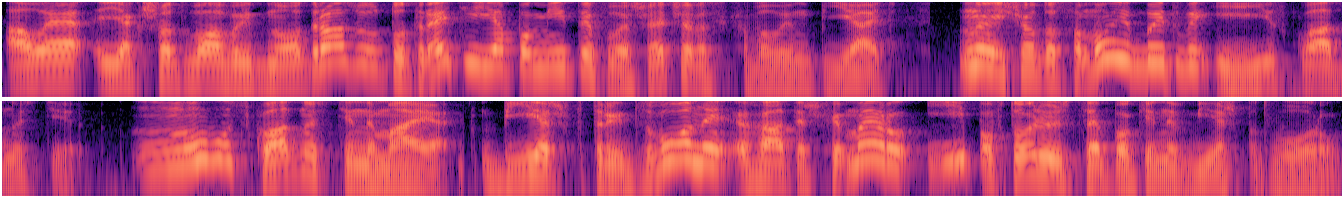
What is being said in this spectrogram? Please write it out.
але якщо два видно одразу, то третій я помітив лише через хвилин п'ять. Ну і щодо самої битви і її складності. Ну, складності немає. Б'єш в три дзвони, гатиш химеру і повторюєш це, поки не вб'єш потвору.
